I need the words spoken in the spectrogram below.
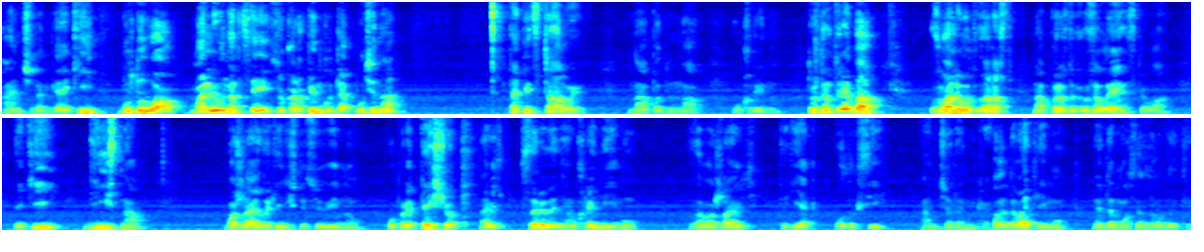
Гончаренка, який будував малюнок цей, цю картинку для Путіна та підстави нападу на Україну. Тож не треба звалювати зараз на Зеленського, який дійсно бажає закінчити цю війну, попри те, що навіть всередині України йому заважають такі, як Олексій Гончаренка. Але давайте йому не дамо це зробити.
